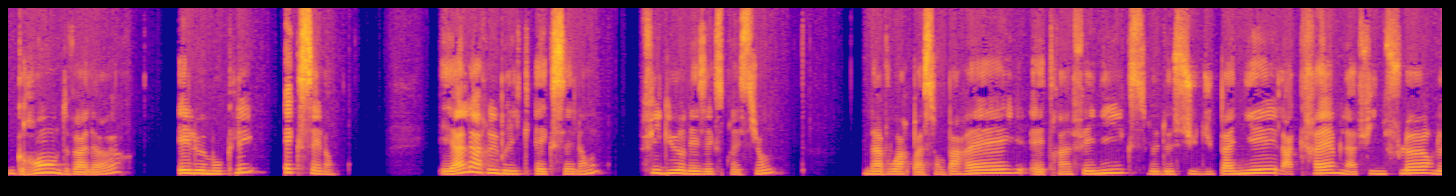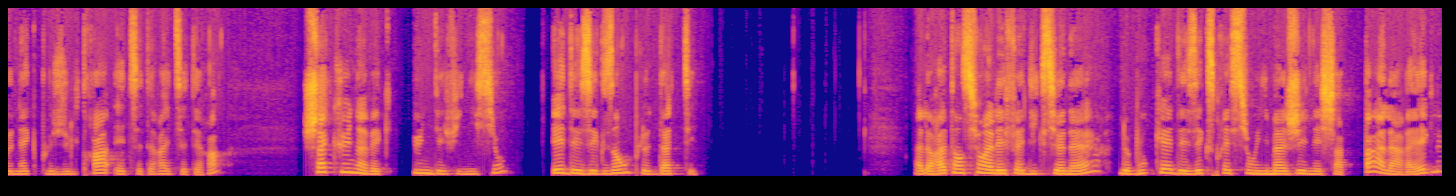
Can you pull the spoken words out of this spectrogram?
grande valeur et le mot-clé excellent. Et à la rubrique excellent figurent les expressions n'avoir pas son pareil, être un phénix, le dessus du panier, la crème, la fine fleur, le nec plus ultra, etc., etc. Chacune avec une définition et des exemples datés. Alors attention à l'effet dictionnaire, le bouquet des expressions imagées n'échappe pas à la règle.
